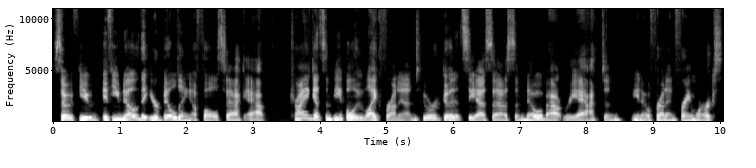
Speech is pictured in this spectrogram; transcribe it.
So if you if you know that you're building a full stack app, try and get some people who like front end, who are good at CSS and know about React and you know front end frameworks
